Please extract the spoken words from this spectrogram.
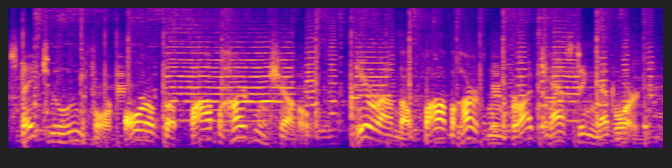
Stay tuned for more of the Bob Harden Show here on the Bob Harden Broadcasting Network.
